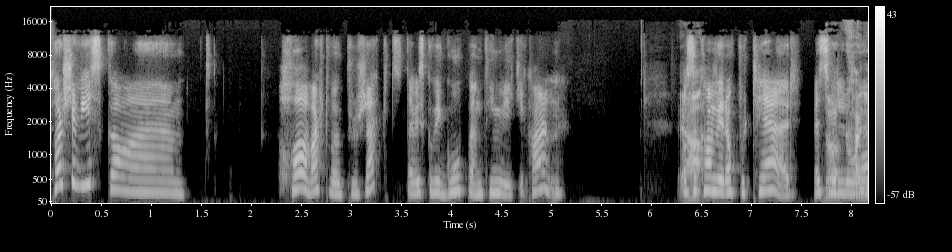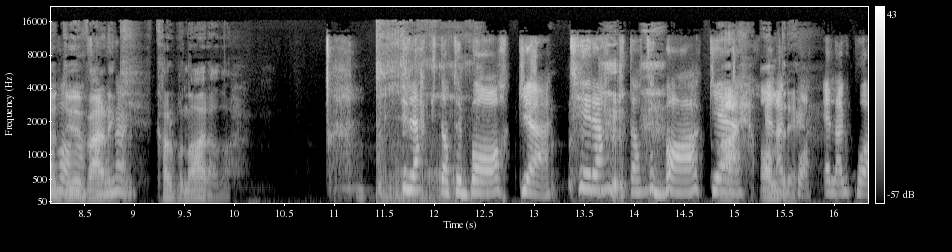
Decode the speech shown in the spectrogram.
Kanskje vi skal eh, ha hvert vårt prosjekt, der vi skal bli gode på en ting vi ikke kan. Og så kan vi rapportere hvis da vi kan lover jo å du ha være framgang. carbonara, da. Trekk deg tilbake! Trekk deg tilbake! Nei, Jeg legger på. Jeg legger på.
